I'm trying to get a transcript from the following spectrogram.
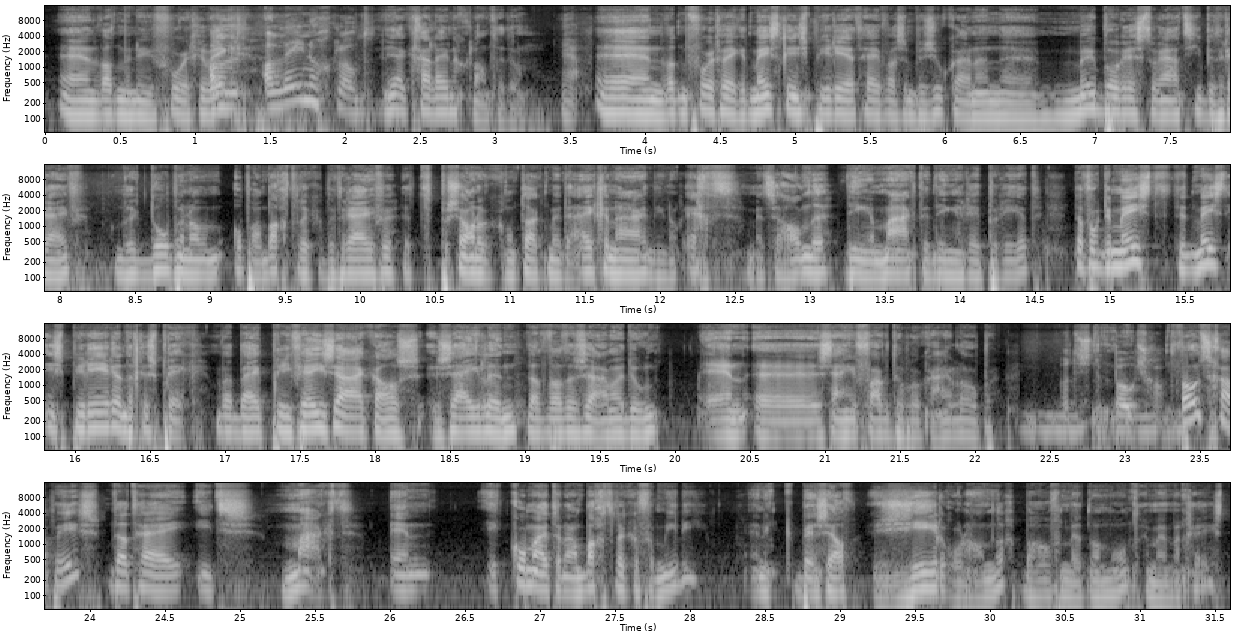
En wat me nu vorige week... Al, alleen nog klanten? Ja, ik ga alleen nog klanten doen. Ja. En wat me vorige week het meest geïnspireerd heeft, was een bezoek aan een uh, meubelrestauratierbedrijf. Omdat ik dol ben op, op ambachtelijke bedrijven. Het persoonlijke contact met de eigenaar, die nog echt met zijn handen dingen maakt en dingen repareert. Dat vond ik de meest, het meest inspirerende gesprek. Waarbij privézaken als zeilen, dat wat we samen doen, en uh, zijn vak door elkaar lopen. Wat is de boodschap? De boodschap is dat hij iets maakt. En ik kom uit een ambachtelijke familie. En ik ben zelf zeer onhandig, behalve met mijn mond en met mijn geest.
